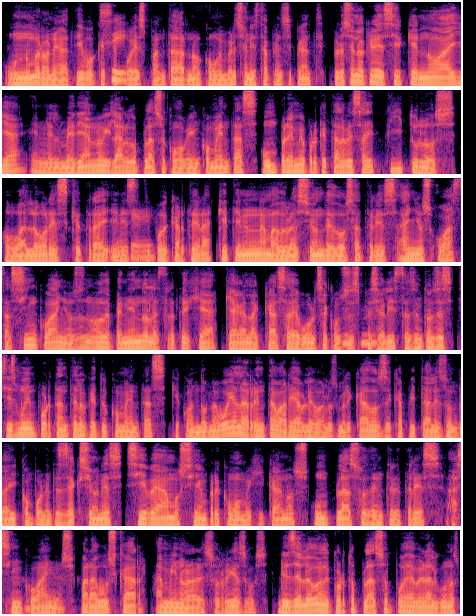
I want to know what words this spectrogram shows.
un número negativo que te puede espantar, ¿no? Como inversionista principiante. Pero eso no quiere decir que no haya en el mediano y largo plazo, como bien comentas, un premio porque tal vez hay títulos o valores que trae en este tipo de cartera que tienen una maduración de dos a tres años o hasta cinco años, ¿no? Dependiendo de la estrategia que haga la casa de bolsa con sus especialistas. Entonces, sí es muy importante lo que tú comentas, que cuando me voy a la renta variable o a los mercados de capitales donde hay componentes de acciones, sí veamos siempre como mexicanos un plazo de entre 3 a 5 años para buscar aminorar esos riesgos. Desde luego, en el corto plazo puede haber algunos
